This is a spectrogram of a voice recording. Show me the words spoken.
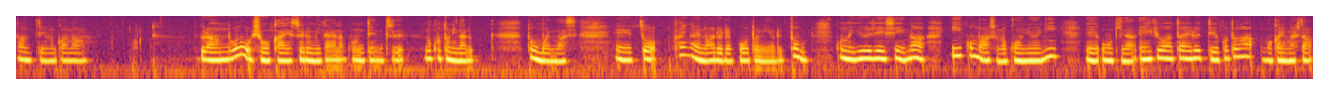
なんていうのかなブランドを紹介するみたいなコンテンツのことになると思います。えー、と海外のあるレポートによるとこの UGC が e コマースの購入に、えー大きな影響を与えるっていうことが分かりました、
